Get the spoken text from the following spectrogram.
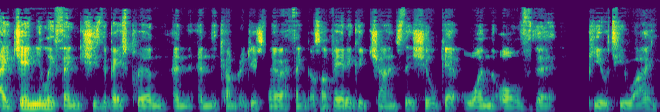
I, genuinely think she's the best player in, in, in, the country just now. I think there's a very good chance that she'll get one of the POTY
